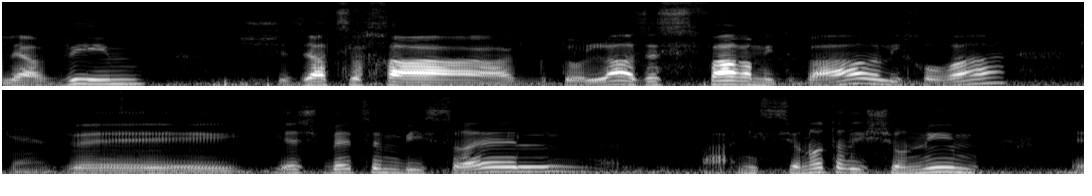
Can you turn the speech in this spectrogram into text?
להבים, שזה הצלחה גדולה, זה ספר המדבר לכאורה, כן. ויש בעצם בישראל, הניסיונות הראשונים אה,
